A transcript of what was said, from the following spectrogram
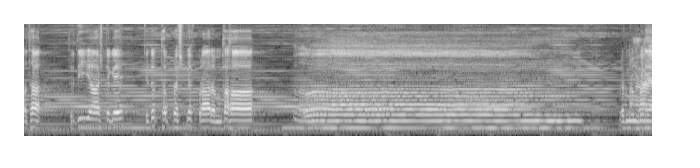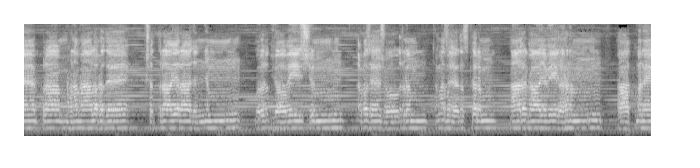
अथ तृतीयाष्टके चतुर्थप्रश्नः प्रारम्भः। ब्रह्मणे ब्राह्मणमालभते क्षत्राय राजन्यम् वरुभ्यो वैश्यम् तपसे शूद्रम् तमसे तस्करम् नारकाय वीरहणम् आत्मने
